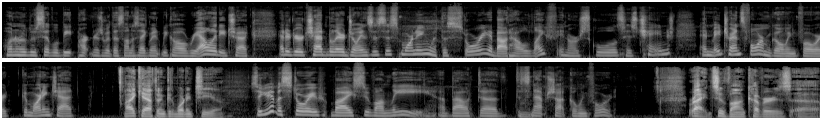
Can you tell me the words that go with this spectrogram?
Honolulu Civil Beat partners with us on a segment we call Reality Check. Editor Chad Blair joins us this morning with a story about how life in our schools has changed and may transform going forward. Good morning, Chad. Hi, Catherine. Good morning to you. So you have a story by Suevon Lee about uh, the mm. snapshot going forward. Right. Suvon covers uh,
